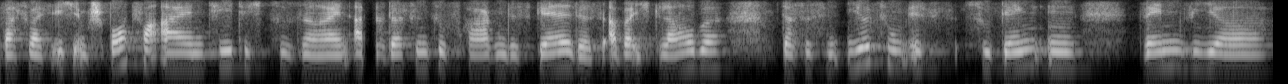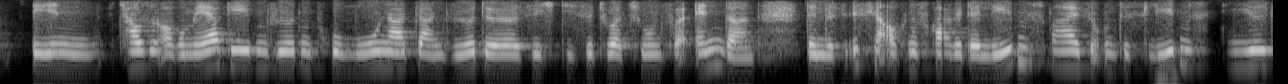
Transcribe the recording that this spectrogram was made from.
was weiß ich, im Sportverein tätig zu sein. Also das sind so Fragen des Geldes. Aber ich glaube, dass es ein Irrtum ist zu denken, wenn wir den 1000 Euro mehr geben würden pro Monat, dann würde sich die Situation verändern. Denn das ist ja auch eine Frage der Lebensweise und des Lebensstils.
